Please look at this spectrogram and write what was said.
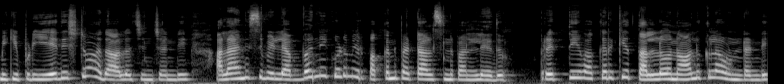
మీకు ఇప్పుడు ఏది ఇష్టమో అది ఆలోచించండి. అలా అనేసి వీళ్ళెవ్వరినీ కూడా మీరు పక్కన పెట్టాల్సిన పని లేదు. ప్రతి ఒక్కరికి తల్లో నాలుకలా ఉండండి.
